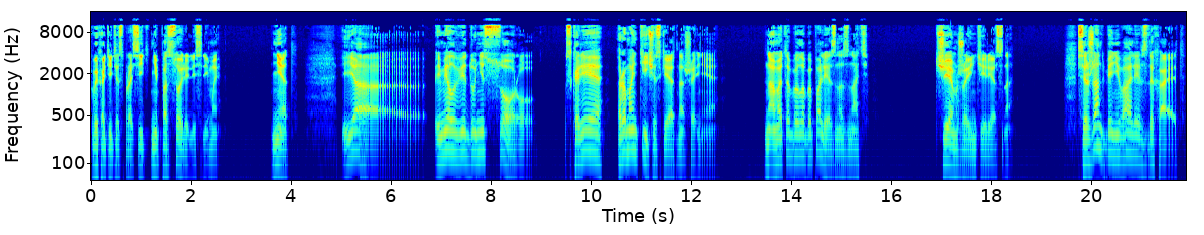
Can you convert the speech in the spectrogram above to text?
«Вы хотите спросить, не поссорились ли мы?» «Нет. Я имел в виду не ссору, скорее романтические отношения. Нам это было бы полезно знать». «Чем же интересно?» Сержант Беневали вздыхает.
